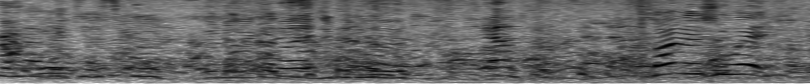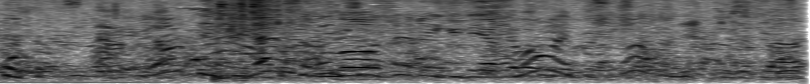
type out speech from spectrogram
Comme avec le scope de l'autre côté du pneu. Va le jouet. Sont mangés régulièrement et on n'y trouve pas.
